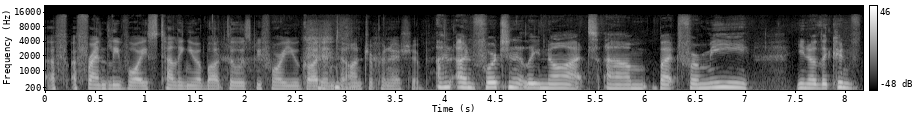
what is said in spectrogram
a, f- a friendly voice telling you about those before you got into entrepreneurship? Un- unfortunately, not. Um, but for me, you know, the conf-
